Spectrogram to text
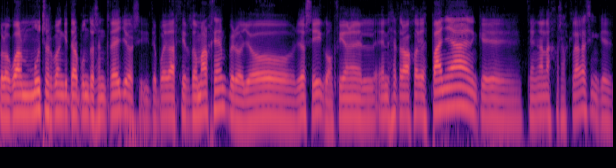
Con lo cual muchos pueden quitar puntos entre ellos y te puede dar cierto margen, pero yo, yo sí, confío en, el, en ese trabajo de España, en que tengan las cosas claras y en que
